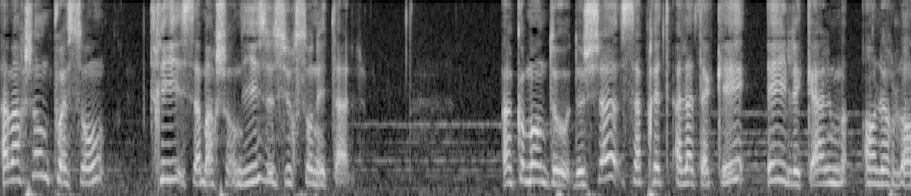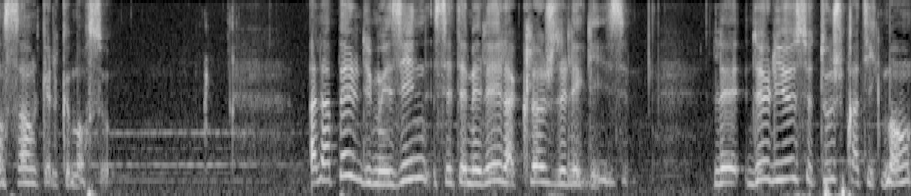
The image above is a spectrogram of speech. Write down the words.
un marchand de poissons trie sa marchandise sur son étal. Un commando de chats s'apprête à l'attaquer et il les calme en leur lançant quelques morceaux. À l'appel du muezzin s'était mêlée la cloche de l'église. Les deux lieux se touchent pratiquement.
